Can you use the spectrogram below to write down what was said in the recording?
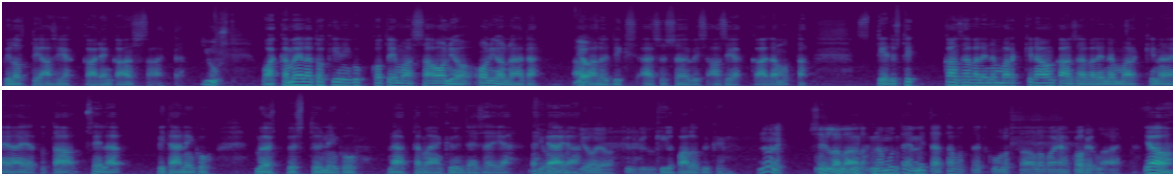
pilottiasiakkaiden kanssa. Että Just. Vaikka meillä toki niin kuin kotimaassa on jo, on jo näitä Joo. Analytics as a Service-asiakkaita, mutta tietysti kansainvälinen markkina on kansainvälinen markkina ja, ja tota, siellä pitää niin kuin myös pystyä niin kuin näyttämään kyntensä ja, joo, ja, ja joo, joo, kyllä, kyllä. kilpailukyky. No niin, sillä lailla. No mutta ei mitään, tavoitteet kuulostaa olevan ihan kohdillaan. Että... Joo,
